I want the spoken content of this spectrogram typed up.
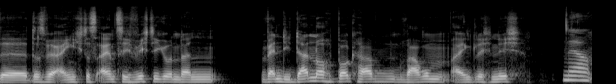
äh, das wäre eigentlich das einzig Wichtige und dann, wenn die dann noch Bock haben, warum eigentlich nicht? Ja,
